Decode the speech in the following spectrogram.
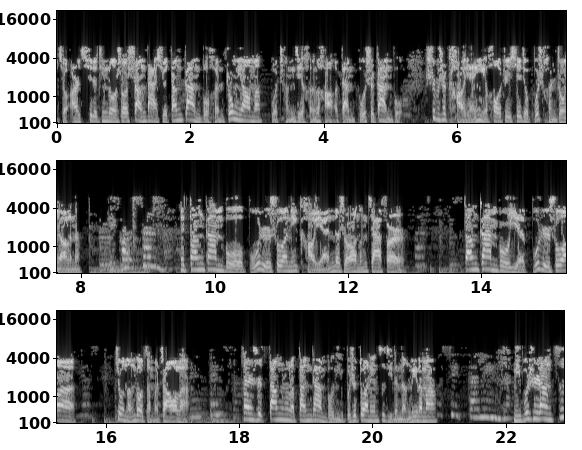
九二七的听众说，上大学当干部很重要吗？我成绩很好，但不是干部，是不是考研以后这些就不是很重要了呢？那当干部不是说你考研的时候能加分儿，当干部也不是说就能够怎么着了。但是当上了班干部，你不是锻炼自己的能力了吗？你不是让自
